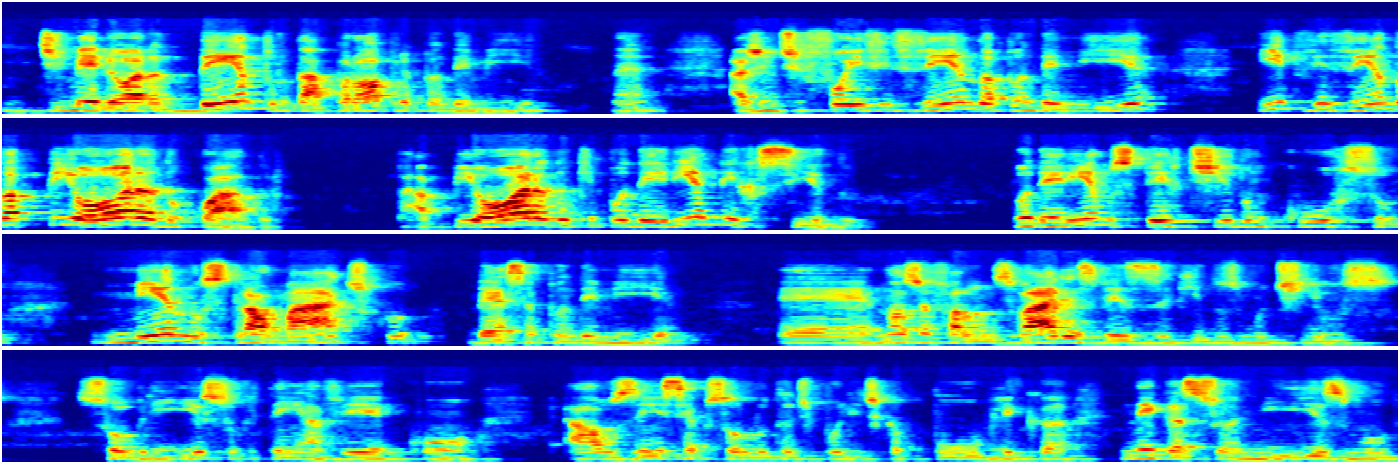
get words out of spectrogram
de melhora dentro da própria pandemia, né? A gente foi vivendo a pandemia e vivendo a piora do quadro, a piora do que poderia ter sido. Poderíamos ter tido um curso menos traumático dessa pandemia. É, nós já falamos várias vezes aqui dos motivos sobre isso, que tem a ver com a ausência absoluta de política pública, negacionismo,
